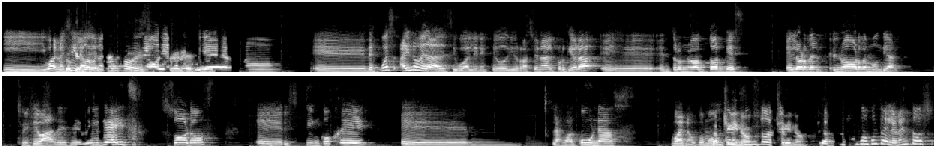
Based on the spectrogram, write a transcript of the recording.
Y bueno, Lo sí, que la no odian es al gobierno. Eh, después hay novedades igual en este odio irracional, porque ahora eh, entró un nuevo actor que es el, orden, el nuevo orden mundial, Sí. que va desde Bill Gates, Soros, eh, el 5G, eh, las vacunas. Bueno, como Los un chinos, conjunto, de, chinos. los- un conjunto de elementos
